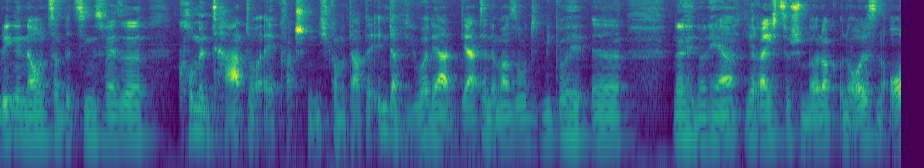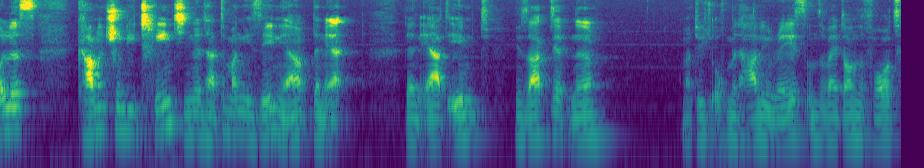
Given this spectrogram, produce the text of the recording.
Ring-Announcer bzw. Kommentator, äh Quatsch, nicht Kommentator, Interviewer, der, der hat dann immer so das Mikro äh, ne, hin und her gereicht zwischen Murdoch und Alles und Alles kamen schon die Tränchen, das hatte man gesehen, ja, denn er, denn er hat eben gesagt, ne, natürlich auch mit Harley Race und so weiter und so fort.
